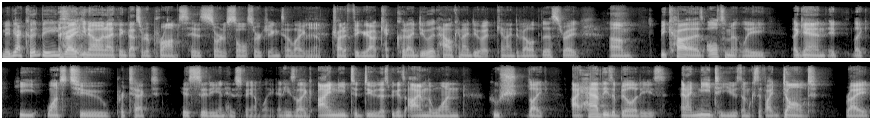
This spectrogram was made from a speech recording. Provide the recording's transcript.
maybe I could be, right? you know, and I think that sort of prompts his sort of soul searching to like Yeah. try to figure out, ca could I do it? How can I do it? Can I develop this, right? Um, because ultimately, again, it like he wants to protect his city and his family, and he's like, I need to do this because I'm the one who sh- like I have these abilities and I need to use them because if I don't, right,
